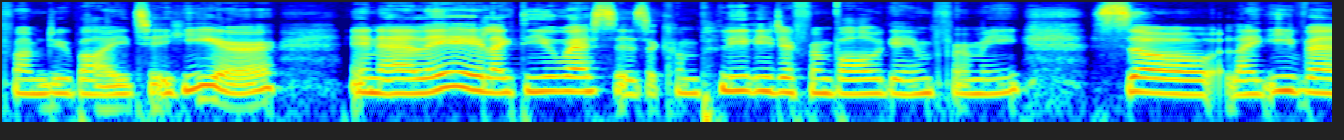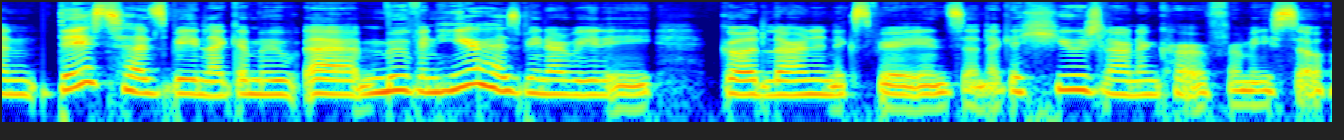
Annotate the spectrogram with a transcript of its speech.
from Dubai to here in LA. Like the US is a completely different ball game for me. So like even this has been like a move. Uh, moving here has been a really good learning experience and like a huge learning curve for me. So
